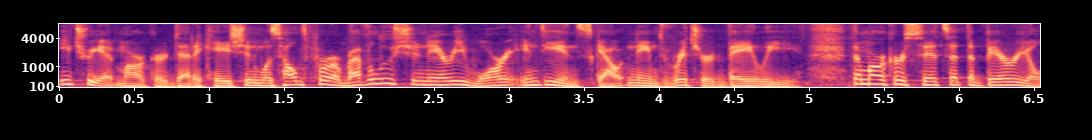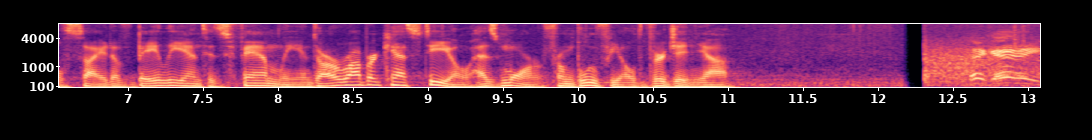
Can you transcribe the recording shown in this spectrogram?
Patriot marker dedication was held for a Revolutionary War Indian scout named Richard Bailey. The marker sits at the burial site of Bailey and his family, and our Robert Castillo has more from Bluefield, Virginia. Hey,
